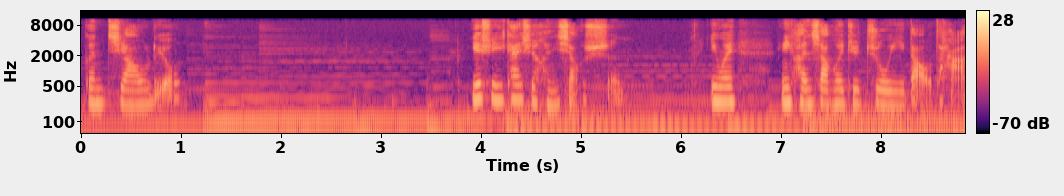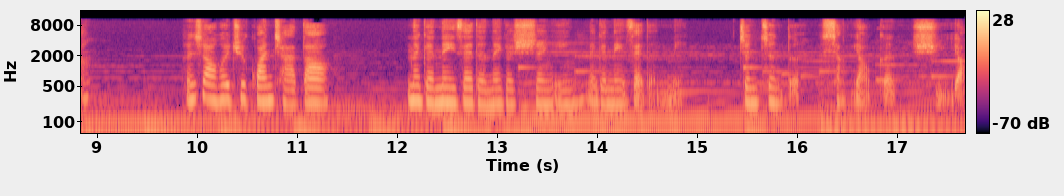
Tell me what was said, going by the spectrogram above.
跟交流。也许一开始很小声，因为你很少会去注意到它，很少会去观察到那个内在的那个声音，那个内在的你，真正的想要跟需要，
